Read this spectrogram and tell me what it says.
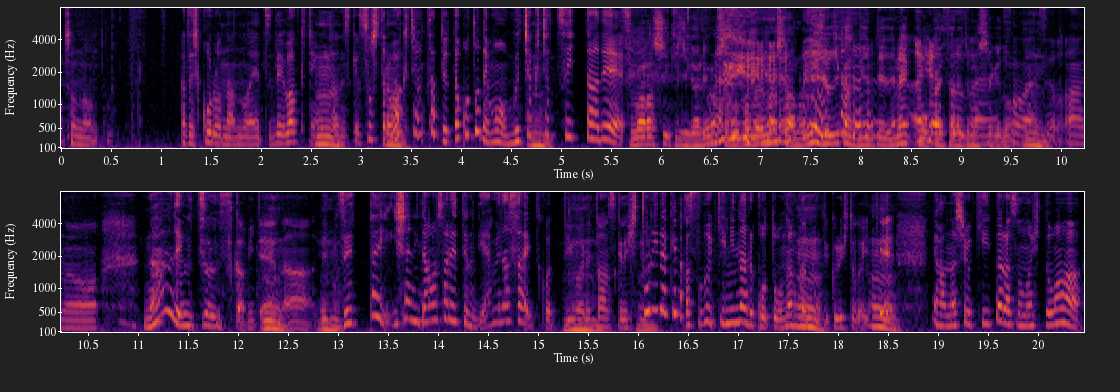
その私コロナのやつでワクチン打ったんですけど、そしたらワクチン打ったって言ったことでもむちゃくちゃツイッターで、素晴らしい記事がありました。僕も読みました。あの、24時間限定でね、公開されてましたけど。そうなんですよ。あの、なんで打つんすかみたいな。うん。でも絶対医者に騙されてるんでやめなさいとかって言われたんですけど、一、人だけなんかすごい気になることを何回も言ってくる人がいて、うん。で、話を聞いたらその人は、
